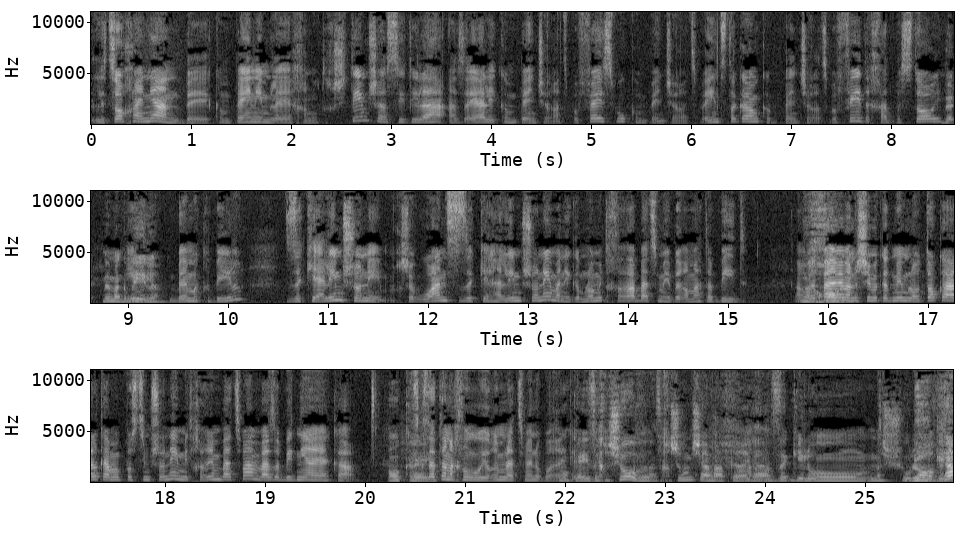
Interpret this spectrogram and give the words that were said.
לצורך העניין, בקמפיינים לחנות תכשיטים שעשיתי לה, אז היה לי קמפיין שרץ בפייסבוק, קמפיין שרץ באינסטגרם, קמפיין שרץ בפיד, אחד בסטורי. במקביל. עם- במקביל. זה קהלים שונים. עכשיו, once זה קהלים שונים, אני גם לא מתחרה בעצמי ברמת ה bid. הרבה נכון. פעמים אנשים מקדמים לאותו קהל כמה פוסטים שונים, מתחרים בעצמם, ואז ה bid נהיה יקר. אז אוקיי. קצת אנחנו יורים לעצמנו ברגל. אוקיי, זה חשוב, זה חשוב מה שאמרת כרגע, נכון. זה כאילו משהו שהוא לא בעיקר,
